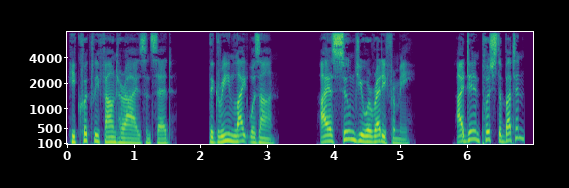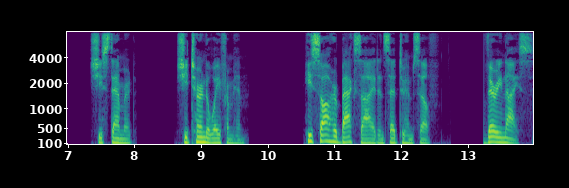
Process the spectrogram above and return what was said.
He quickly found her eyes and said, The green light was on. I assumed you were ready for me. I didn't push the button? She stammered. She turned away from him. He saw her backside and said to himself, Very nice.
